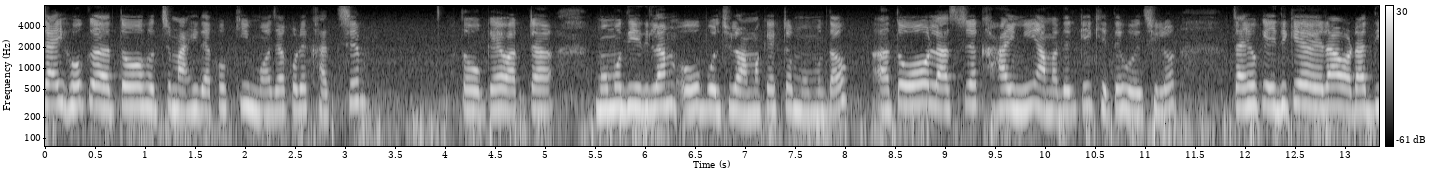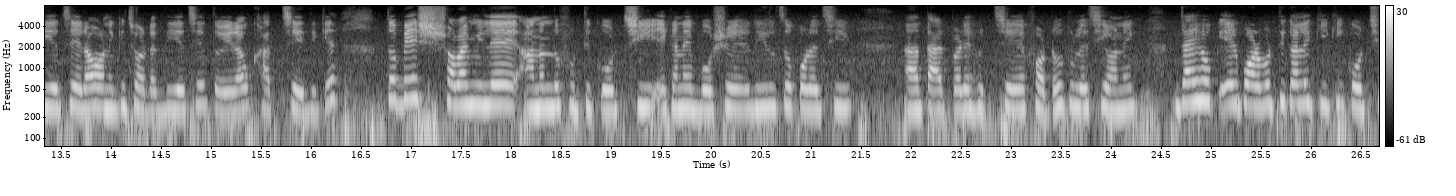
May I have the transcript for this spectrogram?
যাই হোক তো হচ্ছে মাহি দেখো কি মজা করে খাচ্ছে। তো ওকেও একটা মোমো দিয়ে দিলাম। ও বলছিল, আমাকে একটা মোমো দাও। তো ও লাস্টে খায়নি, আমাদেরকেই খেতে হয়েছিল। যাই হোক এদিকে এরা অর্ডার দিয়েছে, এরাও অনেক কিছু অর্ডার দিয়েছে, তো এরাও খাচ্ছে এদিকে। তো বেশ, সবাই মিলে আনন্দ ফুর্তি করছি। এখানে বসে রিলসও করেছি তারপরে হচ্ছে ফটোও তুলেছি অনেক। যাই হোক, এর পরবর্তীকালে কি কি করছি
